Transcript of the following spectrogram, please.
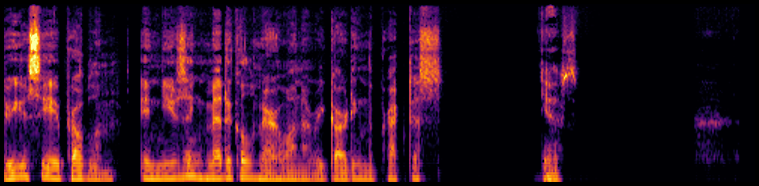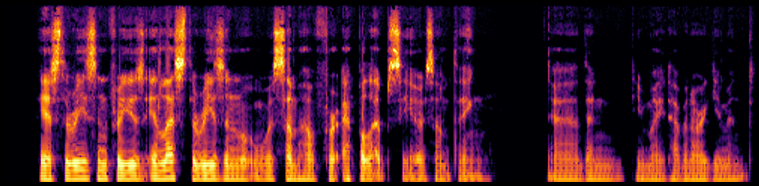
Do you see a problem in using medical marijuana regarding the practice? Yes. Yes, the reason for use, unless the reason was somehow for epilepsy or something, uh, then you might have an argument.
